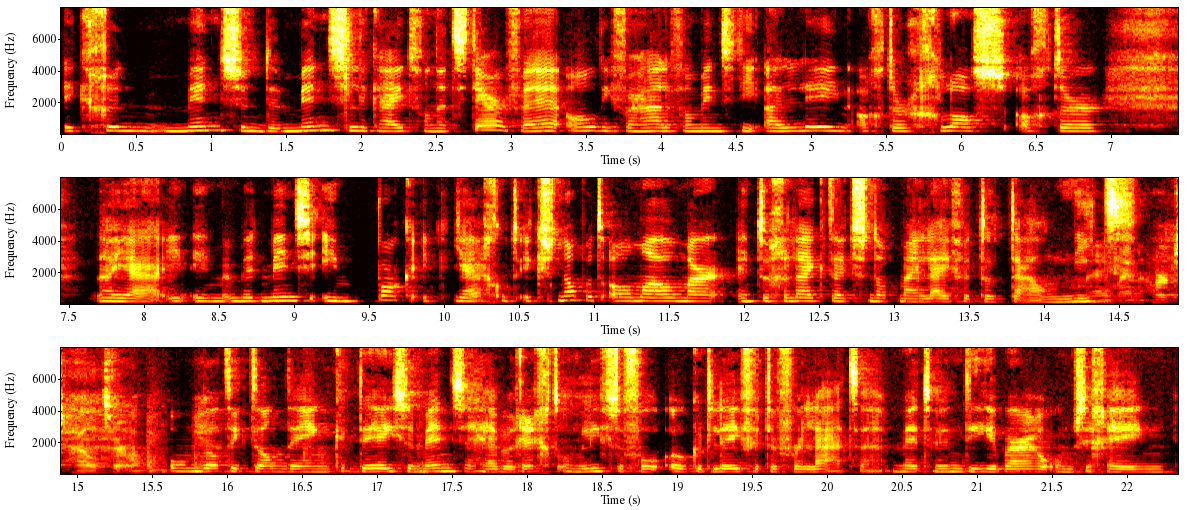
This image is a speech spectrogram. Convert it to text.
ik gun mensen de menselijkheid van het sterven. Hè? Al die verhalen van mensen die alleen achter glas, achter. Nou ja, in, in, met mensen in pak. Ik, ja, goed, ik snap het allemaal, maar. En tegelijkertijd snapt mijn lijf het totaal niet. Nee, mijn hart huilt erom. Omdat ik dan denk: deze mensen hebben recht om liefdevol ook het leven te verlaten. Met hun dierbaren om zich heen.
